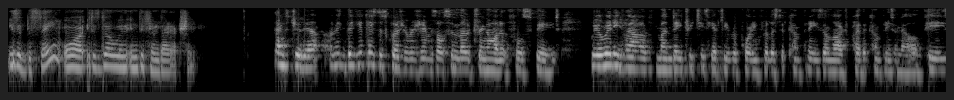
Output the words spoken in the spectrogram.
Is it the same or it is going in different direction? Thanks, Julia. I mean, the UK's disclosure regime is also motoring on at full speed. We already have mandatory TCFD reporting for listed companies and large private companies and LLPs.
